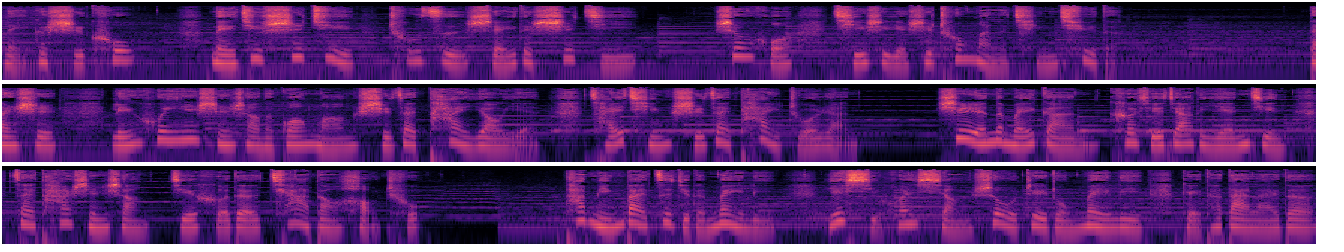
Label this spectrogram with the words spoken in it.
哪个石窟，哪句诗句出自谁的诗集。生活其实也是充满了情趣的。但是林徽因身上的光芒实在太耀眼，才情实在太卓然，诗人的美感、科学家的严谨，在她身上结合的恰到好处。她明白自己的魅力，也喜欢享受这种魅力给她带来的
